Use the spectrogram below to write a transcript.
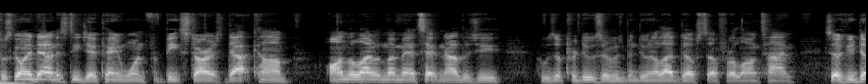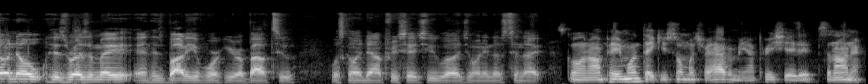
what's going down? It's DJ Pain one for BeatStars.com. On the line with my man Technology, who's a producer who's been doing a lot of dope stuff for a long time. So if you don't know his resume and his body of work, you're about to. What's going down? Appreciate you uh, joining us tonight. What's going on, Pain One? Thank you so much for having me. I appreciate it. It's an honor.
